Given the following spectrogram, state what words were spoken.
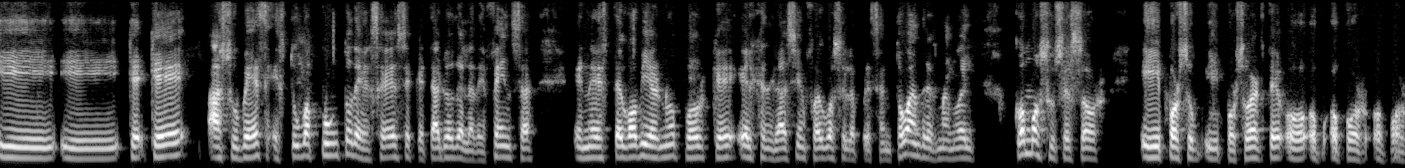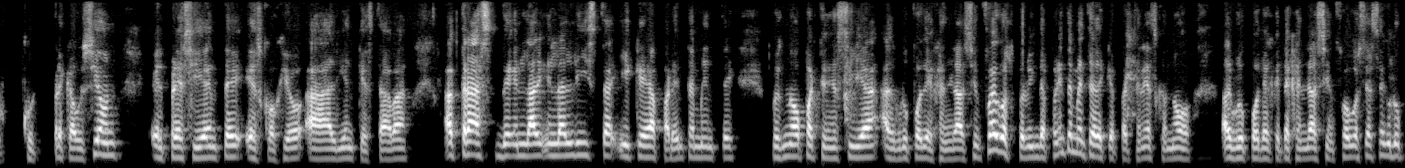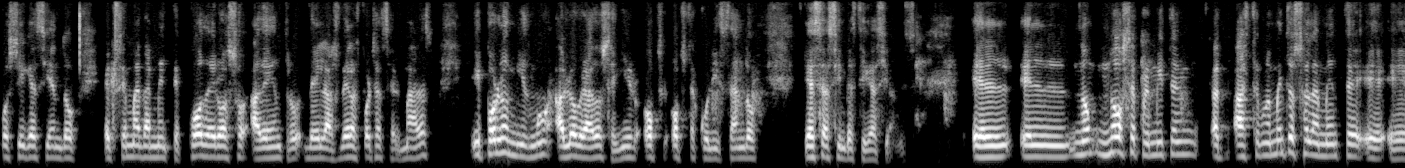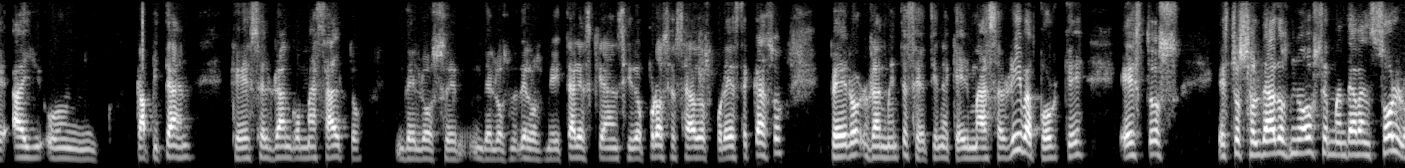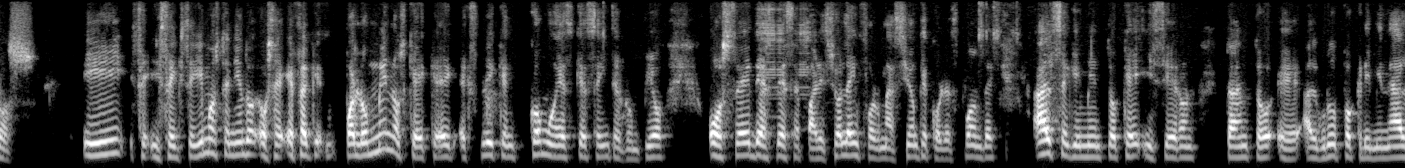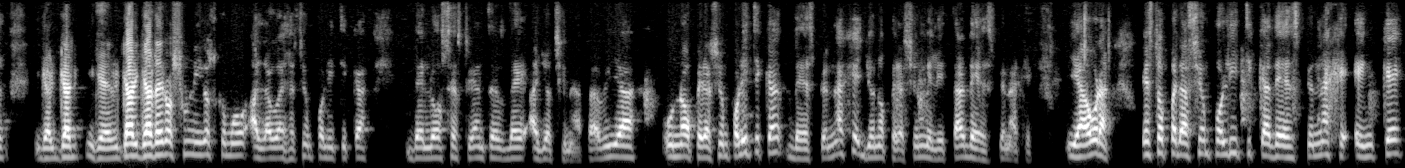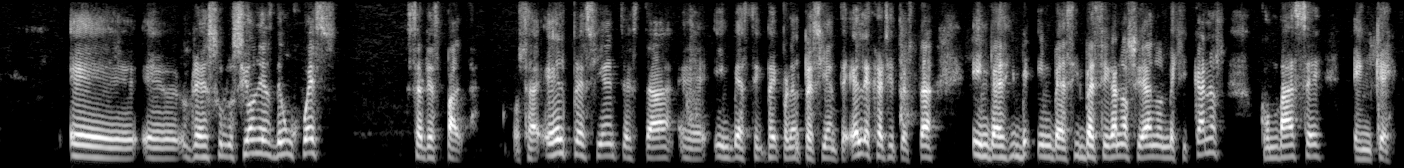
que, que, a su vez estuvo a punto de ser secretario de la defensa en este gobierno porque el general Cienfuegos se lo presentó a Andrés Manuel como sucesor y por, su, y por suerte o, o, por, o, por, precaución, el presidente escogió a alguien que estaba atrás de, en, la, en, la, lista y que aparentemente pues no pertenecía al grupo de General Cienfuegos, pero independientemente de que pertenezca o no al grupo de, de General Cienfuegos, ese grupo sigue siendo extremadamente poderoso adentro de las, de las Fuerzas Armadas y por lo mismo ha logrado seguir ob, obstaculizando esas investigaciones. El, no, no, se permiten, hasta el momento solamente eh, eh, hay un capitán, que es el rango más alto de los, eh, de, los, de los militares que han sido procesados por este caso, pero realmente se tiene que ir más arriba porque estos, estos soldados no se mandaban solos, y, y, seguimos teniendo, o sea, por lo menos que, que, expliquen cómo es que se interrumpió o se des desapareció la información que corresponde al seguimiento que hicieron tanto eh, al grupo criminal Guerreros Unidos como a la organización política de los estudiantes de Ayotzinapa. Había una operación política de espionaje y una operación militar de espionaje. Y ahora, esta operación política de espionaje, ¿en qué eh, eh, resoluciones de un juez se respalda? O sea, el presidente está eh, investigando, el presidente, el ejército está inve inve investigando a ciudadanos mexicanos con base en qué.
